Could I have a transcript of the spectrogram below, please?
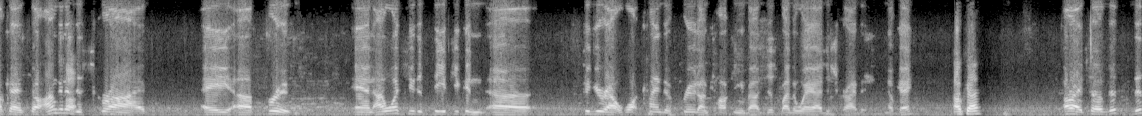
Okay, so I'm going to oh. describe a uh, fruit, and I want you to see if you can uh, figure out what kind of fruit I'm talking about just by the way I describe it. Okay? Okay. All right. So this this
